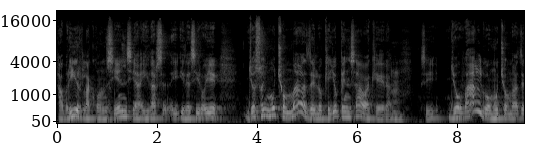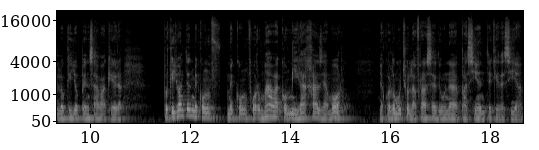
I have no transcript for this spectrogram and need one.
abrir la conciencia y, darse, y, decir, oye, yo soy mucho más de lo que yo pensaba que era. Mm. ¿sí? Yo valgo mucho más de lo que yo pensaba que era. Porque yo antes me, me conformaba con migajas de amor. Me acuerdo mucho la frase de una paciente que decía,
